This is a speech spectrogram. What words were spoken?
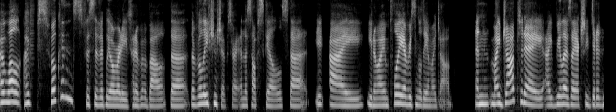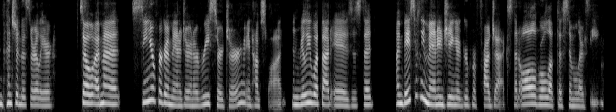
Uh, well, I've spoken specifically already kind of about the the relationships, right, and the soft skills that it, I, you know, I employ every single day in my job. And my job today, I realize I actually didn't mention this earlier. So I'm a senior program manager and a researcher in HubSpot. And really what that is is that I'm basically managing a group of projects that all roll up to a similar theme.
